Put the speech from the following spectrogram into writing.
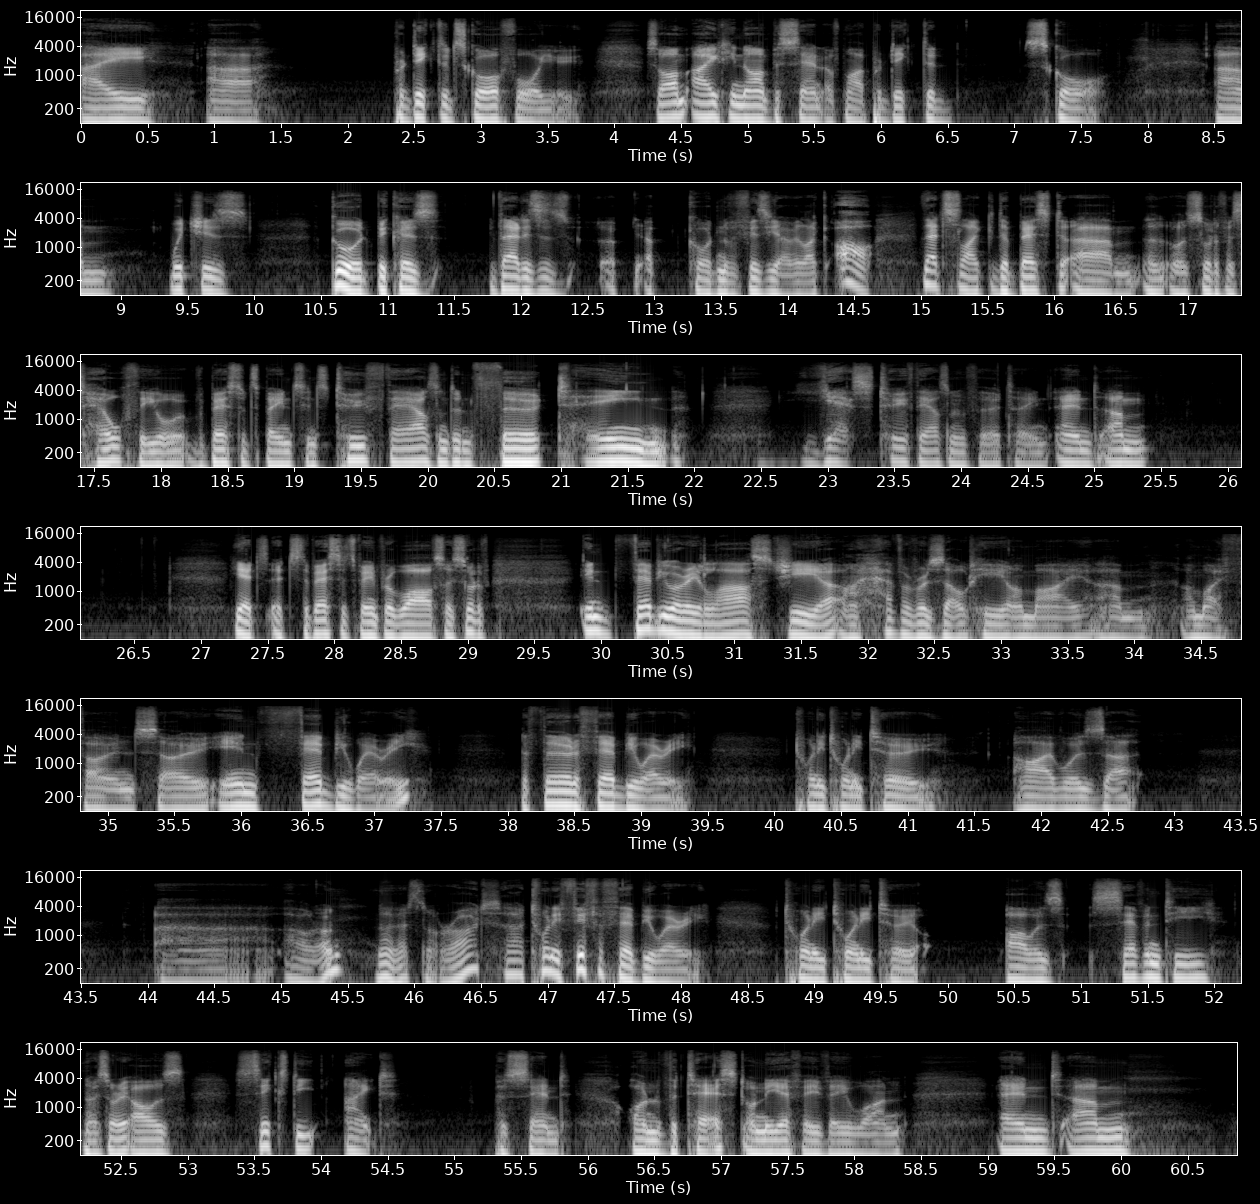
a uh, predicted score for you. So I'm 89% of my predicted score, um, which is good because that is according to the physio, like, oh, that's like the best, um, or sort of as healthy or the best it's been since 2013. Yes, 2013. And, um, yeah, it's, it's the best it's been for a while. So, sort of in February last year, I have a result here on my um, on my phone. So, in February, the third of February, 2022, I was uh, uh, hold on. No, that's not right. Uh, 25th of February 2022, I was 70, no, sorry, I was 68% on the test, on the FEV1. And um,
